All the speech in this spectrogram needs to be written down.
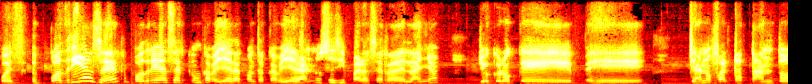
Pues podría ser, podría ser que un caballera contra caballera, no sé si para cerrar el año, yo creo que eh, ya no falta tanto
